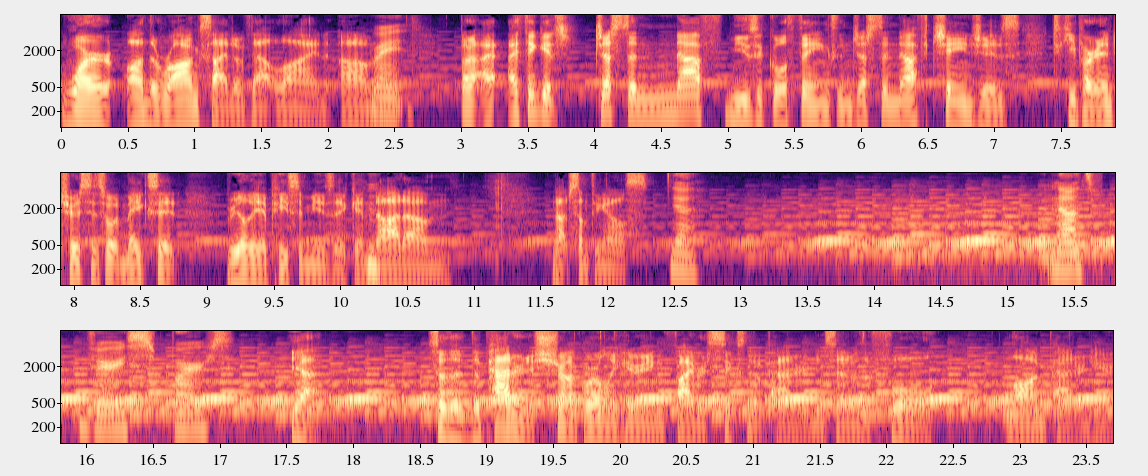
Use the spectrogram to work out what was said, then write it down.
were on the wrong side of that line. Um, Right. But I, I think it's just enough musical things and just enough changes to keep our interest is what makes it really a piece of music and not um not something else. Yeah. Now it's very sparse. Yeah. So the, the pattern is shrunk. We're only hearing five or six note pattern instead of the full long pattern here.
